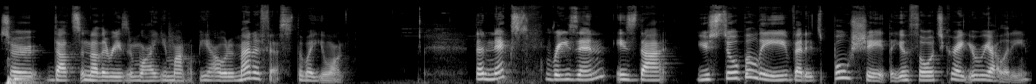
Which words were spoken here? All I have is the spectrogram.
So that's another reason why you might not be able to manifest the way you want. The next reason is that you still believe that it's bullshit that your thoughts create your reality.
